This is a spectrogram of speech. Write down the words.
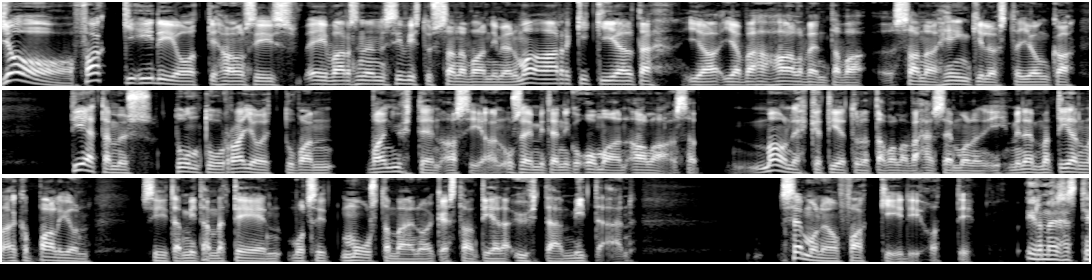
Joo, fakki-idioottihan on siis, ei varsinainen sivistyssana, vaan nimenomaan arkikieltä ja, ja vähän halventava sana henkilöstä, jonka tietämys tuntuu rajoittuvan vain yhteen asiaan, useimmiten niin kuin omaan alaansa. Mä oon ehkä tietyllä tavalla vähän semmoinen ihminen. Mä tiedän aika paljon siitä, mitä mä teen, mutta sit muusta mä en oikeastaan tiedä yhtään mitään. Semmoinen on fakki-idiootti. Ilmeisesti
